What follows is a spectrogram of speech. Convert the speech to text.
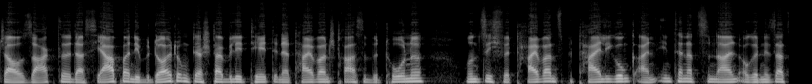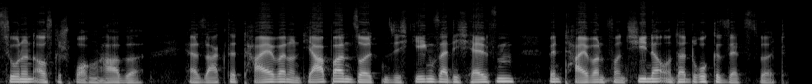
Zhao sagte, dass Japan die Bedeutung der Stabilität in der Taiwanstraße betone und sich für Taiwans Beteiligung an internationalen Organisationen ausgesprochen habe. Er sagte, Taiwan und Japan sollten sich gegenseitig helfen, wenn Taiwan von China unter Druck gesetzt wird.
